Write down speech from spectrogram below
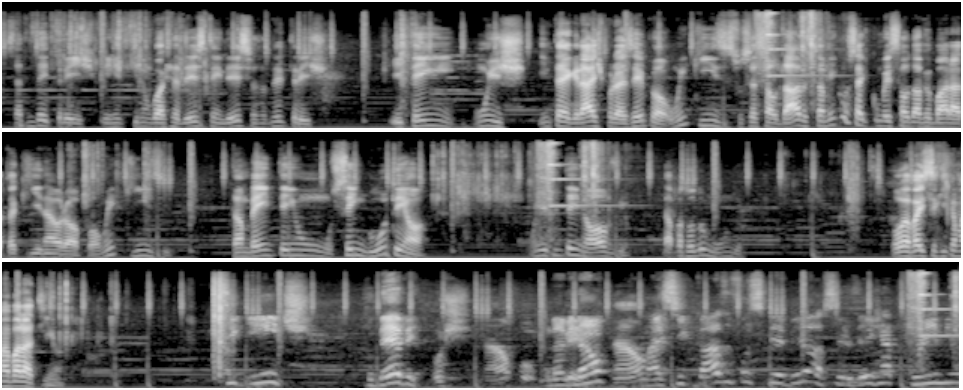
73. Tem gente que não gosta desse, tem desse, ó, 73. E tem uns integrais, por exemplo, ó, 1,15. Se você é saudável, você também consegue comer saudável barato aqui na Europa, ó, 1,15. Também tem um sem glúten, ó, 1,39. Dá pra todo mundo. Ou vai esse aqui que é mais baratinho. Seguinte, tu bebe? Oxi, não, pô. Não bebe não? Não. Mas se caso fosse beber, ó, cerveja premium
